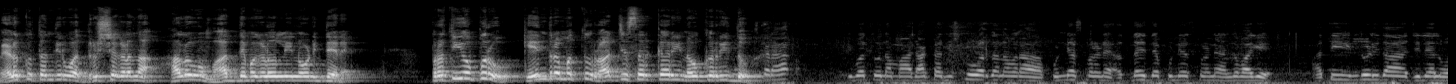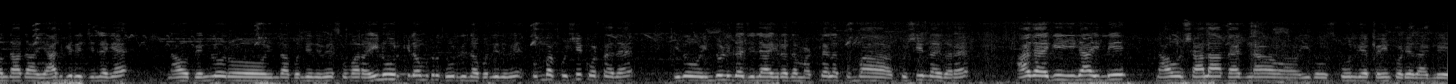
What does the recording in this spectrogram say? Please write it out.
ಬೆಳಕು ತಂದಿರುವ ದೃಶ್ಯಗಳನ್ನು ಹಲವು ಮಾಧ್ಯಮಗಳಲ್ಲಿ ನೋಡಿದ್ದೇನೆ. ಪ್ರತಿಯೊಬ್ಬರು ಕೇಂದ್ರ ಮತ್ತು ರಾಜ್ಯ ಸರ್ಕಾರಿ ನೌಕರರಿದ್ದು. ಇವತ್ತು ನಮ್ಮ ಡಾಕ್ಟರ್ ವಿಷ್ಣುವರ್ಧನ್ ಅವರ ಪುಣ್ಯ ಸ್ಮರಣೆ ಹದಿನೈದನೇ ಪುಣ್ಯ ಸ್ಮರಣೆ ಅಂಗವಾಗಿ ಅತಿ ಹಿಂದುಳಿದ ಜಿಲ್ಲೆಯಲ್ಲಿ ಒಂದಾದ ಯಾದಗಿರಿ ಜಿಲ್ಲೆಗೆ ನಾವು ಬೆಂಗಳೂರು ಇಂದ ಬಂದಿದ್ದೀವಿ. ಸುಮಾರು ಐನೂರು ಕಿಲೋಮೀಟರ್ ದೂರದಿಂದ ಬಂದಿದ್ದೀವಿ. ತುಂಬ ಖುಷಿ ಕೊಡ್ತಾ ಇದೆ. ಇದು ಹಿಂದುಳಿದ ಜಿಲ್ಲೆ ಆಗಿರೋದು ಮಕ್ಕಳೆಲ್ಲ ತುಂಬ ಖುಷಿಯಿಂದ ಇದ್ದಾರೆ. ಹಾಗಾಗಿ ಈಗ ಇಲ್ಲಿ ನಾವು ಶಾಲಾ ಬ್ಯಾಗ್ನ ಇದು ಸ್ಕೂಲ್ಗೆ ಪೇಂಟ್ ಹೊಡೆಯೋದಾಗ್ಲಿ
